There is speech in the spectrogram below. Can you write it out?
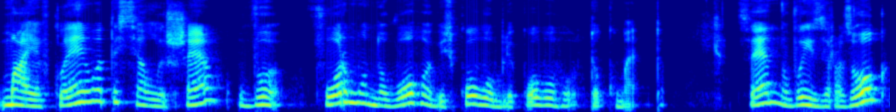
має вклеюватися лише в форму нового військово-облікового документа. Це новий зразок,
